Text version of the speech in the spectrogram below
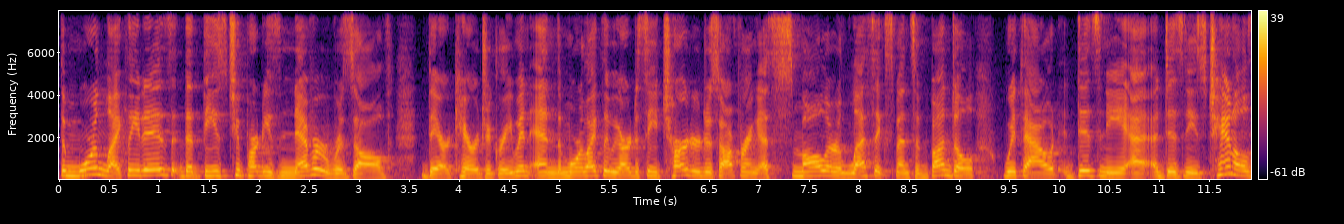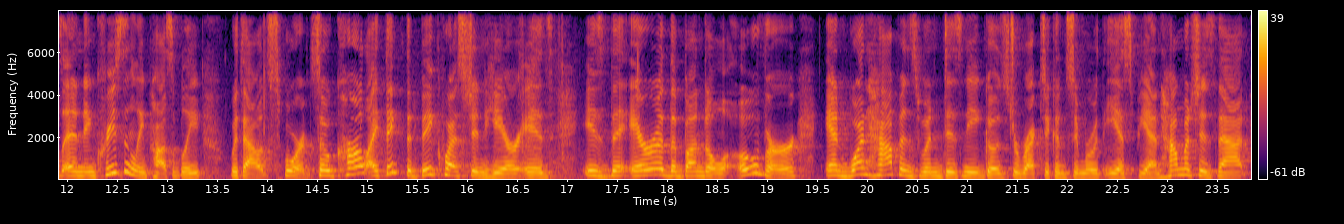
the more likely it is that these two parties never resolve their carriage agreement. And the more likely we are to see Charter just offering a smaller, less expensive bundle without Disney, uh, Disney's channels, and increasingly possibly without sports. So, Carl, I think the big question here is is the era of the bundle over? And what happens when Disney goes direct to consumer with ESPN? How much is that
